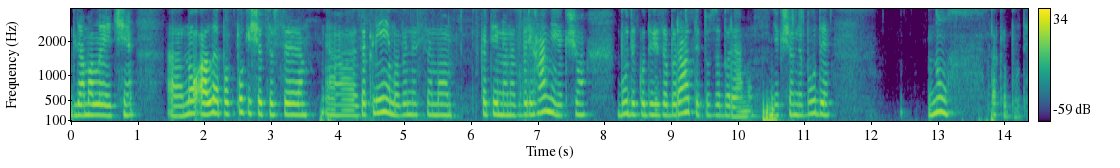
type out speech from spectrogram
для малечі. Е, Ну, але поки що це все е, заклеїмо, винесемо в котельну на зберігання. Якщо буде куди забирати, то заберемо. Якщо не буде, ну, так і буде.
